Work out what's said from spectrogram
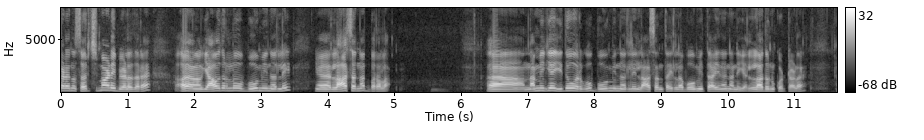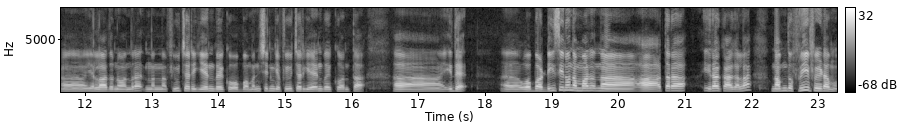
ಕಡೆನೂ ಸರ್ಚ್ ಮಾಡಿ ಬೆಳೆದರೆ ಯಾವುದ್ರಲ್ಲೂ ಭೂಮಿನಲ್ಲಿ ಲಾಸ್ ಅನ್ನೋದು ಬರಲ್ಲ. ನಮಗೆ ಇದುವರೆಗೂ ಭೂಮಿನಲ್ಲಿ ಲಾಸ್ ಅಂತ ಇಲ್ಲ, ಭೂಮಿ ತಾಯಿನೇ ನನಗೆ ಎಲ್ಲದನ್ನು ಕೊಟ್ಟಾಳೆ. ಎಲ್ಲದನ್ನು ಅಂದರೆ ನನ್ನ ಫ್ಯೂಚರಿಗೆ ಏನು ಬೇಕು, ಒಬ್ಬ ಮನುಷ್ಯನಿಗೆ ಫ್ಯೂಚರ್ಗೆ ಏನು ಬೇಕು ಅಂತ ಇದೆ. ಒಬ್ಬ ಡಿ ಸಿನೂ ನಮ್ಮ ಆ ಥರ ಇರೋಕ್ಕಾಗಲ್ಲ. ನಮ್ಮದು ಫ್ರೀ ಫ್ರೀಡಮು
